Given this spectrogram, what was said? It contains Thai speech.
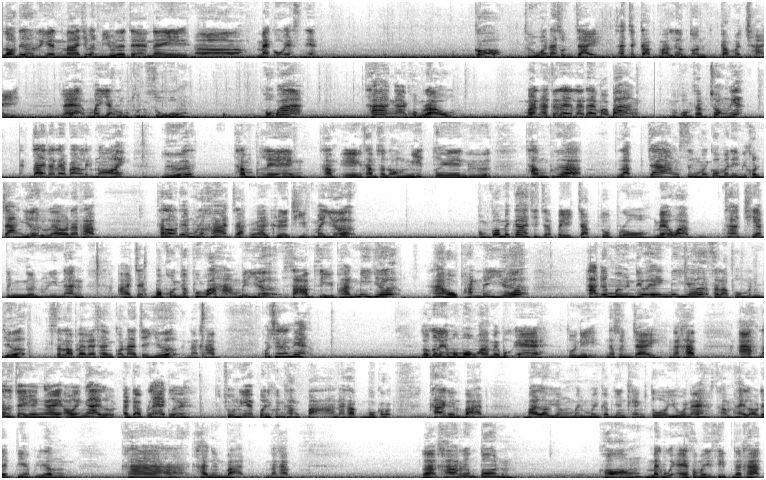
เราได้เรียนมาที่มันมีอยู่ในแต่ในเอ่อ Mac OS เนี่ย ก็ถือว่าน่าสนใจ ถ้าจะกลับมาเริ่มต้นกลับมาใช้ และไม่อยากลงทุนสูง เพราะว่าถ้างานของเรามันอาจจะได้รายได้มาบ้าง เหมือนผมทำช่องเนี้ย ได้รายได้บ้างเล็กน้อย หรือทำเพลงทำเองทำสนองนิดตัวเองหรือทำเพื่อรับจ้าง ซึ่งมันก็ไม่ได้มีคนจ้างเยอะอยู่แล้วนะครับ ถ้าเราได้มูลค่าจากงานครีเอทีฟไม่เยอะ ผมก็ไม่กล้าที่จะไปจับตัวโปร แม้ว่าถ้าเทียบเป็นเงินนู่นนี่นั่น อาจจะบางคนก็พูดว่าห่างไม่เยอะสามสี่พันไม่เยอะห้าหกพันไม่เยอะห่างกันหมื่นเดียวเองไม่เยอะสำหรับผมมันเยอะสำหรับหลาย ๆ ท่านก็น่าจะเยอะนะครับ เพราะฉะนั้นเนี่ย เราก็เลยมามองว่า MacBook Air ตัวนี้น่าสนใจนะครับ อะน่าสนใจยังไงเอาง่ายๆเลยอันดับแรกเลย ช่วงนี้ Apple ค่อนข้างป่านะครับบวกกับค่าเงินบาท บ้านเรายังมันเหมือนกับยังแข็งตัวอยู่นะทำให้เราได้เปรียบเรื่องค่าค่าเงินบาทนะครับ ราคาเริ่มต้นของ MacBook Air 2020 นะครับ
